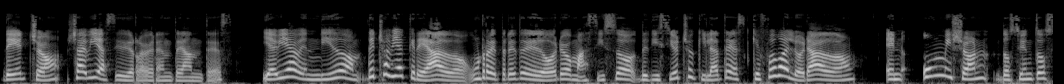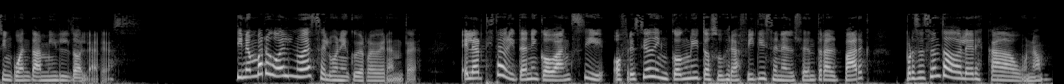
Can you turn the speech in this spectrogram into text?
De hecho, ya había sido irreverente antes y había vendido, de hecho había creado un retrete de oro macizo de 18 quilates que fue valorado en 1.250.000 dólares. Sin embargo, él no es el único irreverente. El artista británico Banksy ofreció de incógnito sus grafitis en el Central Park por 60 dólares cada uno.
